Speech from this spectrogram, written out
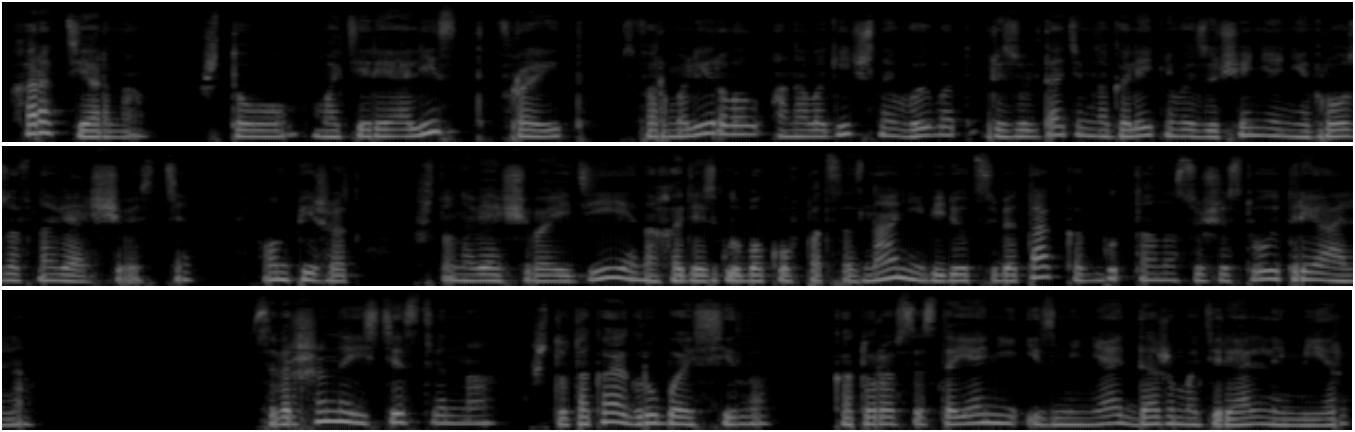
Характерно, что материалист Фрейд сформулировал аналогичный вывод в результате многолетнего изучения неврозов навязчивости. Он пишет, что навязчивая идея, находясь глубоко в подсознании, ведет себя так, как будто она существует реально. Совершенно естественно, что такая грубая сила, которая в состоянии изменять даже материальный мир,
